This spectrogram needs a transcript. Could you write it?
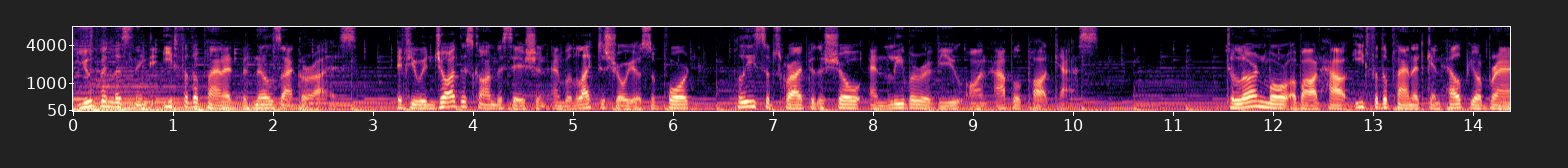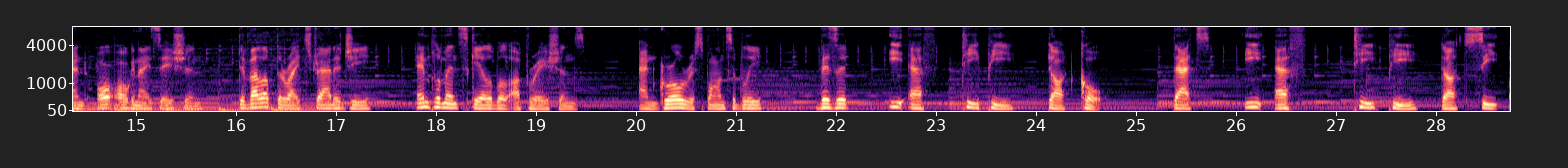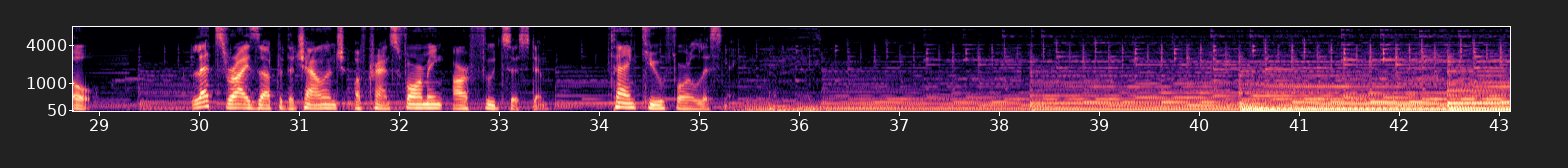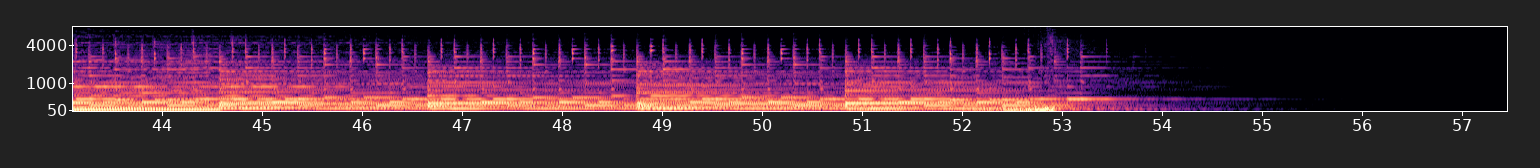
You've been listening to Eat for the Planet with Nil Zacharias. If you enjoyed this conversation and would like to show your support, please subscribe to the show and leave a review on Apple Podcasts. To learn more about how Eat for the Planet can help your brand or organization, develop the right strategy, implement scalable operations, and grow responsibly, visit EFTP.co. That's EFTP.co. Let's rise up to the challenge of transforming our food system. Thank you for listening.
